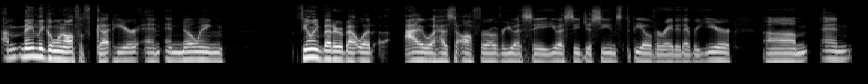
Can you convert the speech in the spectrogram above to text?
I'm mainly going off of gut here and and knowing, feeling better about what Iowa has to offer over USC. USC just seems to be overrated every year, um, and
